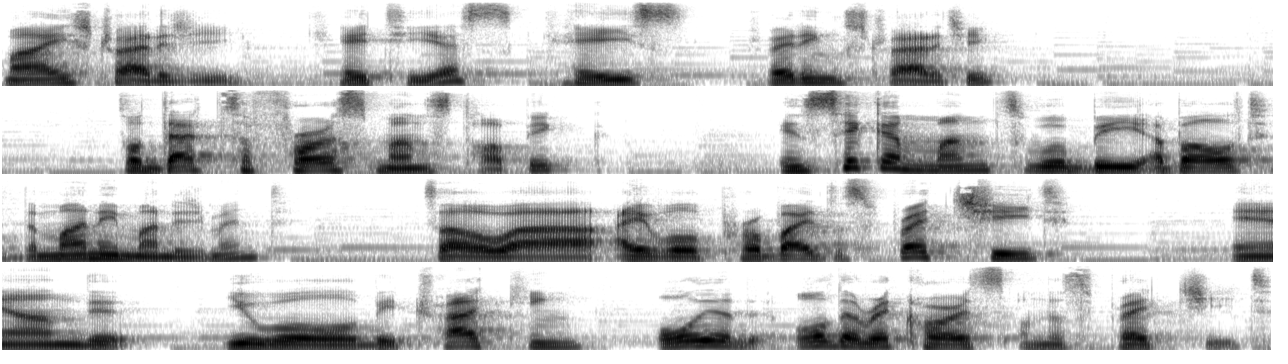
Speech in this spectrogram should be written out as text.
my strategy, KTS, Kay's Trading Strategy. So that's the first month's topic. In second month will be about the money management. So uh, I will provide the spreadsheet and you will be tracking all the, all the records on the spreadsheet.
